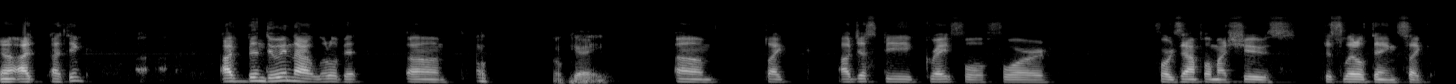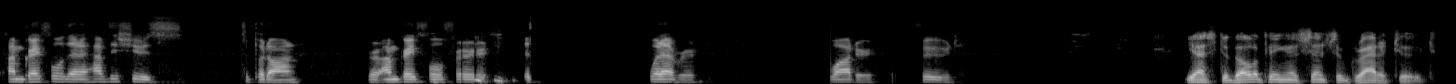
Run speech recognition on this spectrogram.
You know, I I think I've been doing that a little bit. Um, Okay. um, like I'll just be grateful for, for example, my shoes. Just little things like I'm grateful that I have these shoes to put on, or I'm grateful for just whatever, water, food. Yes, developing a sense of gratitude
